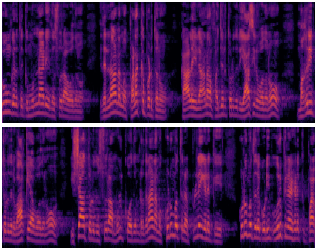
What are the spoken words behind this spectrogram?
தூங்குறதுக்கு முன்னாடி இந்த சூறா ஓதணும். இதெல்லாம் நம்ம பழக்கப்படுத்தணும். காலையில் ஆனால் ஃபஜர் தொழுது யாசின் ஓதணும். மகரிப் தொழுது வாக்கியா ஓதணும். இஷா தொழுது சூறா முல்க் ஓதுன்றதெல்லாம் நம்ம குடும்பத்தில் பிள்ளைகளுக்கு குடும்பத்தில் கூடிய உறுப்பினர்களுக்கு ப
